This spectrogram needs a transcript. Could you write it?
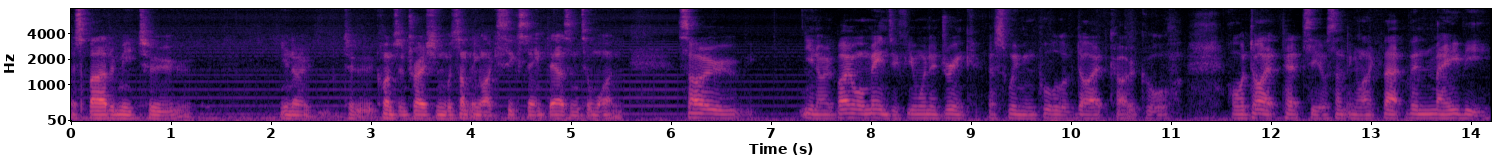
aspartame to, you know, to concentration was something like sixteen thousand to one. So, you know, by all means, if you want to drink a swimming pool of Diet Coke or or Diet Pepsi or something like that, then maybe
